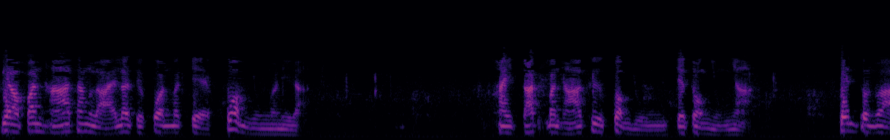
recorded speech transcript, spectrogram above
เดี๋ยวปัญหาทั้งหลายเราจะควรมาแก้ข้อมยุงอันนี้ละให้ตัดปัญหาคือข้อมยุงจะต้องยุ่งยากเป็นต้นว่า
